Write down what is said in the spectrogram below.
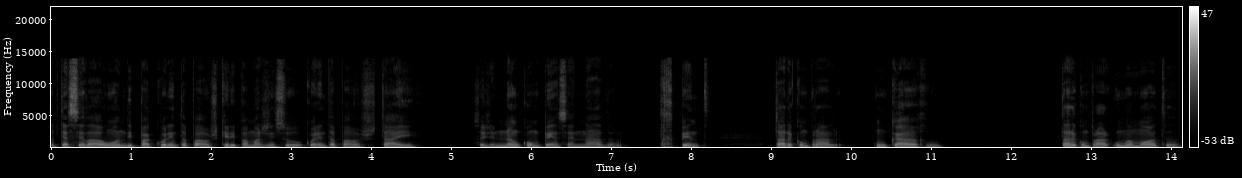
até sei lá onde e pago 40 paus. Quero ir para a margem sul, 40 paus. Está aí. Ou seja, não compensa nada de repente estar a comprar um carro, estar a comprar uma moto,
